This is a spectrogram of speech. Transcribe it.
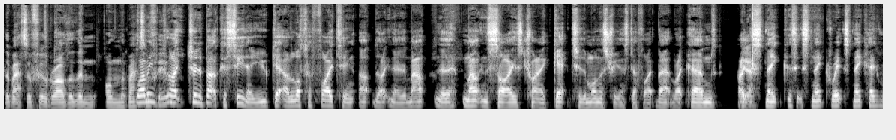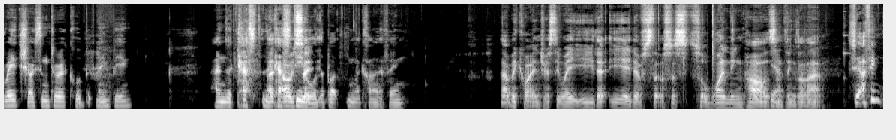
the battlefield rather than on the Well, I battlefield. mean, like during the Battle Cassino, you get a lot of fighting up, like you know, the mount, the mountain sides trying to get to the monastery and stuff like that. Like, um, like Yeah. Snake, is it Snake Ridge, Snakehead Ridge? I seem to recall the name being, and the cast, the Castile at the bottom, that kind of thing. That'd be quite interesting. Where you'd, you'd have sort of, sort of winding paths Yeah. and things like that, See, I think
